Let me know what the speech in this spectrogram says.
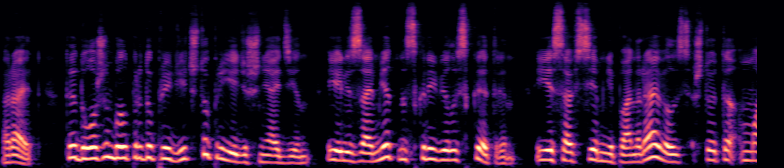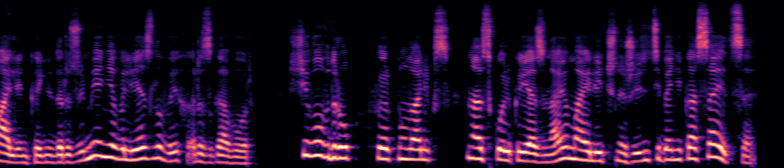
«Райт, ты должен был предупредить, что приедешь не один», — еле заметно скривилась Кэтрин. Ей совсем не понравилось, что это маленькое недоразумение влезло в их разговор. Чего вдруг?» — фыркнул Алекс. «Насколько я знаю, моя личная жизнь тебя не касается».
